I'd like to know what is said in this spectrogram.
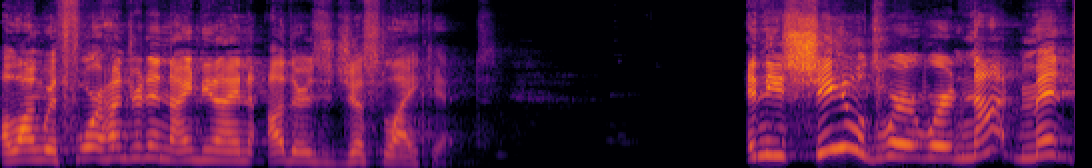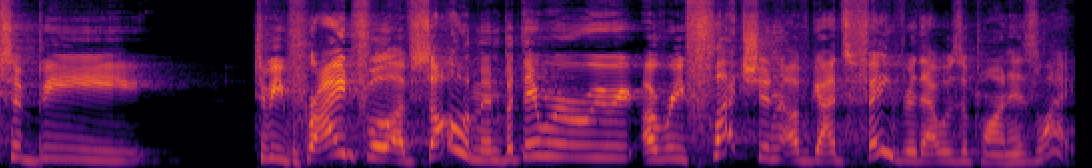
along with 499 others just like it? And these shields were, were not meant to be, to be prideful of Solomon, but they were a reflection of God's favor that was upon his life.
